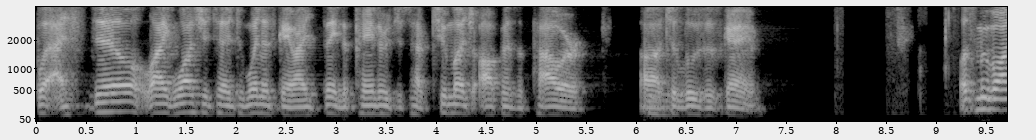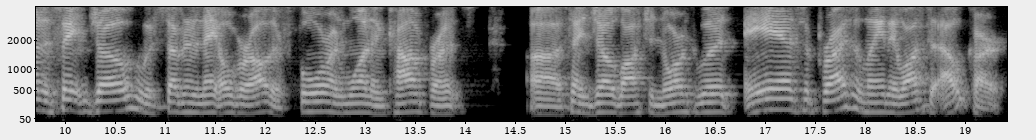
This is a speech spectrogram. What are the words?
but I still like Washington to win this game. I think the Panthers just have too much offensive power uh, mm-hmm. to lose this game. Let's move on to St. Joe, who is seven and eight overall. They're four and one in conference. Uh, St. Joe lost to Northwood, and surprisingly, they lost to Elkhart.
